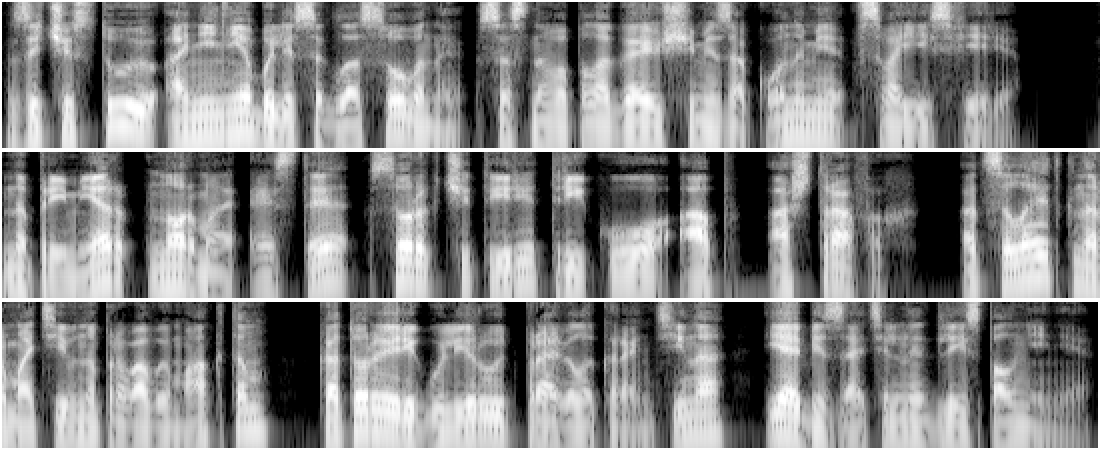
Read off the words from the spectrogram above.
Зачастую они не были согласованы с основополагающими законами в своей сфере. Например, норма СТ 44.3 КОАП о штрафах отсылает к нормативно-правовым актам, которые регулируют правила карантина и обязательны для исполнения.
